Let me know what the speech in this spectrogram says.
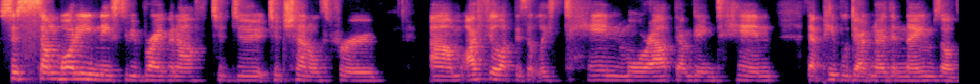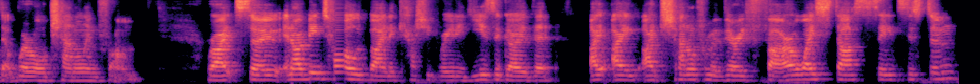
So somebody needs to be brave enough to do to channel through. Um, I feel like there's at least 10 more out there. I'm getting 10 that people don't know the names of that we're all channeling from right? So, and I've been told by an Akashic reader years ago that I, I, I channel from a very far away star seed system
